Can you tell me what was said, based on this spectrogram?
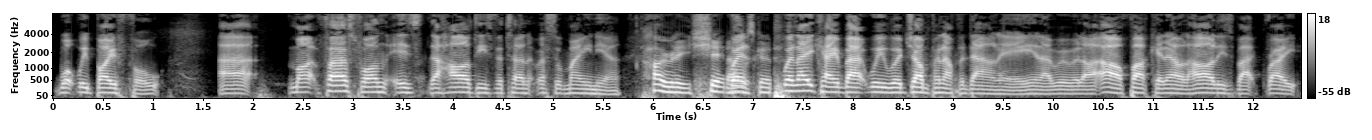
what we both thought. Uh, my first one is the Hardys return at WrestleMania. Holy shit, that when, was good. When they came back, we were jumping up and down here. You know, we were like, "Oh fucking hell, the Hardys back, great!"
